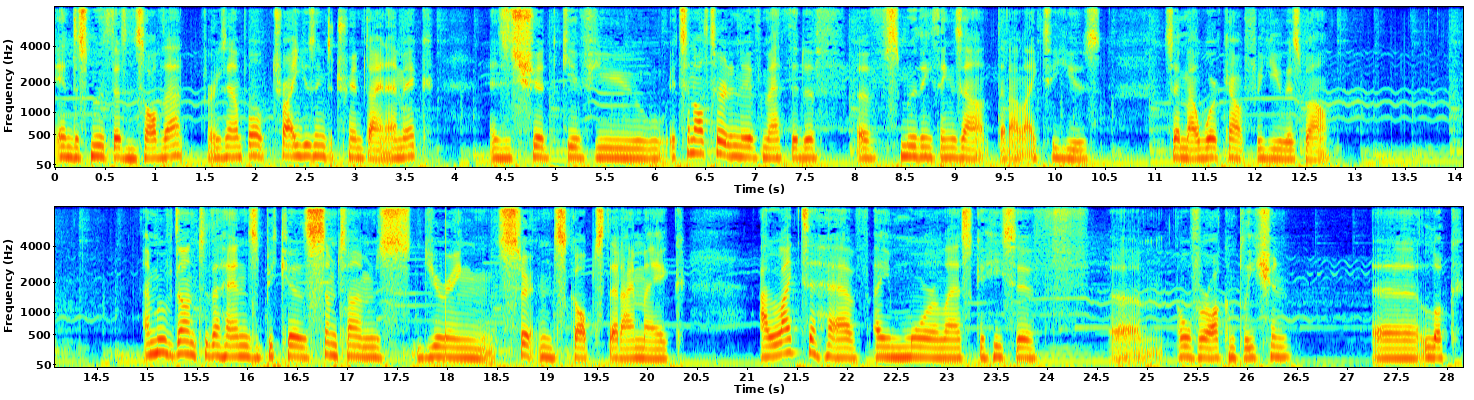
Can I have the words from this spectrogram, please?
and the smooth doesn't solve that, for example, try using the trim dynamic as it should give you it's an alternative method of, of smoothing things out that I like to use. So it might work out for you as well. I moved on to the hands because sometimes during certain sculpts that I make, I like to have a more or less cohesive um, overall completion uh, look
